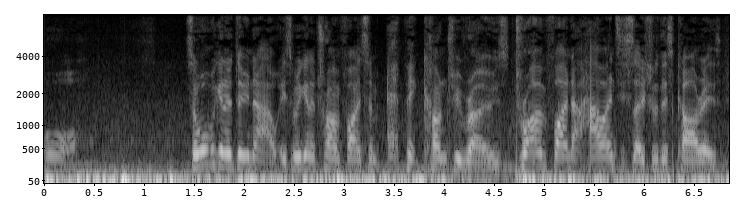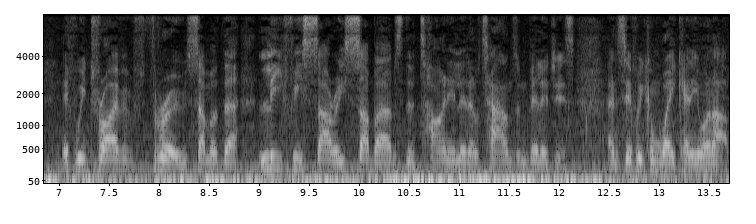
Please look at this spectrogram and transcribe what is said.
Oh. So what we're going to do now is we're going to try and find some epic country roads, try and find out how antisocial this car is if we drive it through some of the leafy Surrey suburbs, the tiny little towns and villages, and see if we can wake anyone up,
